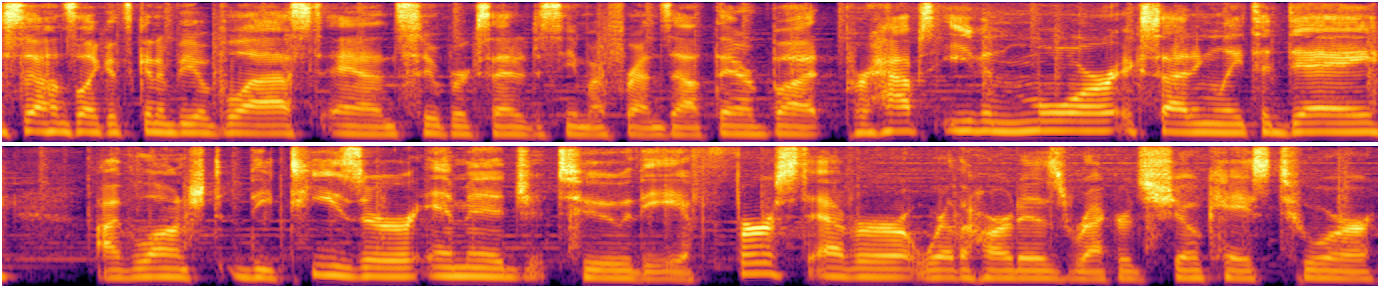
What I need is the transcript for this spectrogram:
Sounds like it's going to be a blast and super excited to see my friends out there. But perhaps even more excitingly, today I've launched the teaser image to the first ever Where the Heart Is Records Showcase Tour.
